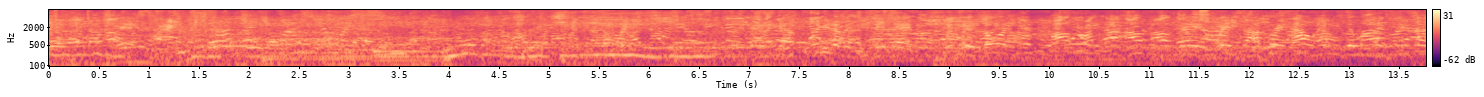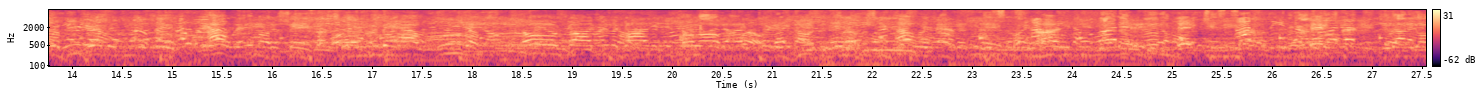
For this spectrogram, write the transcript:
Lord. Freedom in Jesus' name. Me authority here to out right now, out, out, I pray out any demonic things that rebuke them in Jesus' name. Out in Jesus' name. That we may have freedom. Oh God, you're the God that can do I pray right now in the name of Jesus. Out in Jesus' name. Out in Jesus' name. Thank you, Jesus. Thank you. You gotta go.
